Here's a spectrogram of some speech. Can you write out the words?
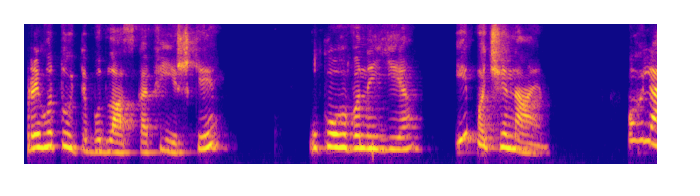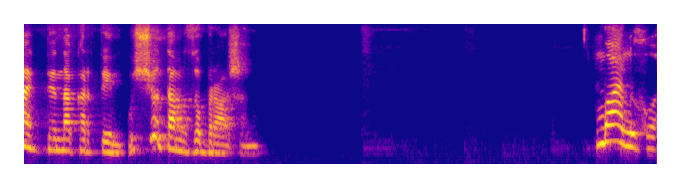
Приготуйте, будь ласка, фішки, у кого вони є, і починаємо. Погляньте на картинку, що там зображено. Манго.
